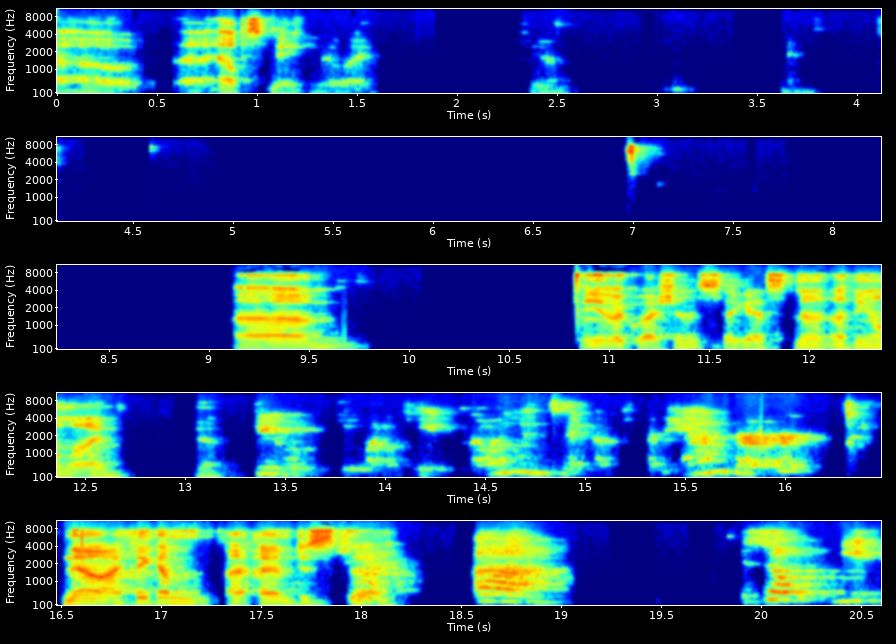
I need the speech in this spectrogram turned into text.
uh, uh, helps me in a way. Um, any other questions? I guess no, nothing online. Do you, do you want to keep going and save them for the end or? No, I think I'm. I, I'm just. Uh, Um, so you,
